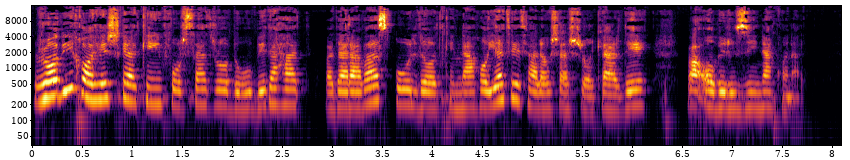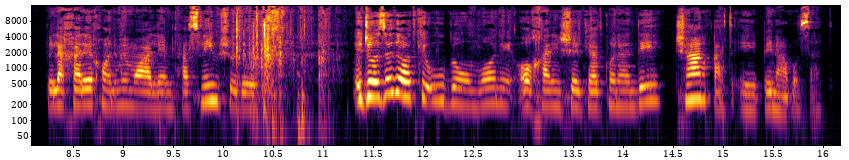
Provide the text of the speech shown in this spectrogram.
رابی خواهش کرد که این فرصت را به او بدهد و در عوض قول داد که نهایت تلاشش را کرده و آبروزی نکند. بالاخره خانم معلم تسلیم شد و اجازه داد که او به عنوان آخرین شرکت کننده چند قطعه بنوازد.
